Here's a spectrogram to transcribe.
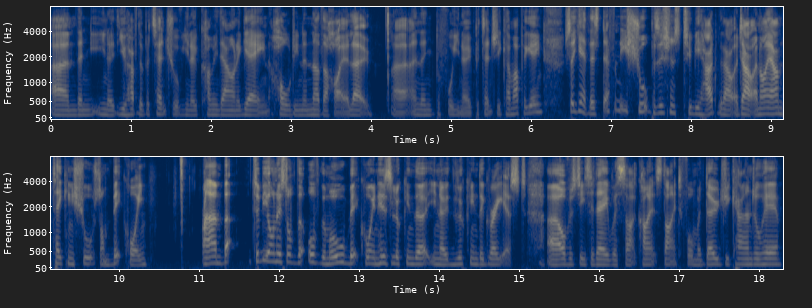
Um, then you know you have the potential of you know coming down again, holding another higher low, uh, and then before you know potentially come up again. So yeah, there's definitely short positions to be had without a doubt, and I am taking shorts on Bitcoin. Um, but to be honest, of the of them all, Bitcoin is looking the you know looking the greatest. Uh, obviously today we're start, kind of starting to form a doji candle here.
